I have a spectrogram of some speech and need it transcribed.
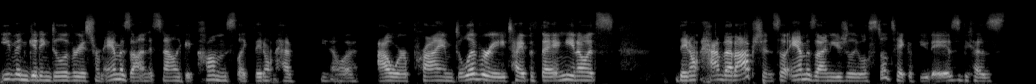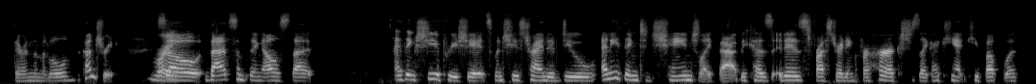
even getting deliveries from amazon it's not like it comes like they don't have you know a hour prime delivery type of thing you know it's they don't have that option so amazon usually will still take a few days because they're in the middle of the country right. so that's something else that I think she appreciates when she's trying to do anything to change like that because it is frustrating for her. She's like, I can't keep up with,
